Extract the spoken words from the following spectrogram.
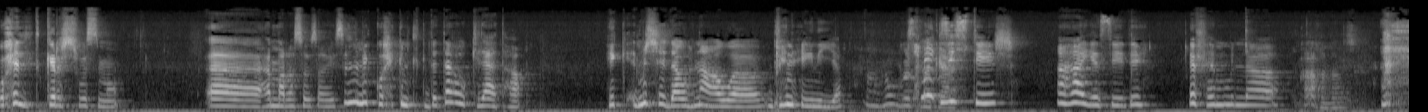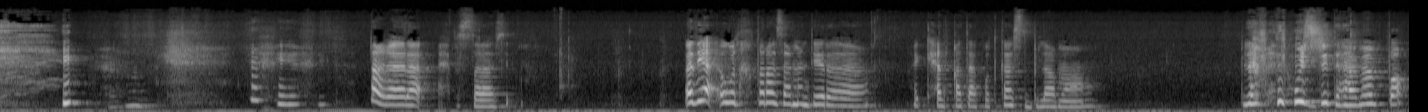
وحلت كرش واسمه. آه عم الرسول صلى الله عليه وسلم وحكمت الكبدة تاعو وكلاتها. هيك المشهد هنا هو بين عينيا. آه، بس ما اكزيستيش أها يا سيدي. افهم ولا؟ خلاص أخي أخي. لا غير حبس راسي هذه أول خطرة زعما ندير آه، هيك حلقة تاع بودكاست بلا ما بلا ما نوجدها ما با.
